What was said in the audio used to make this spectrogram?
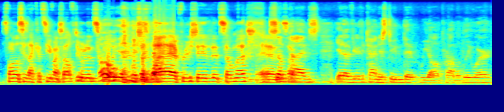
it's one of those things I could see myself doing in school, Oh, yeah. which is why I appreciated it so much. And so- Sometimes, you know, if you're the kind of student that we all probably were,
